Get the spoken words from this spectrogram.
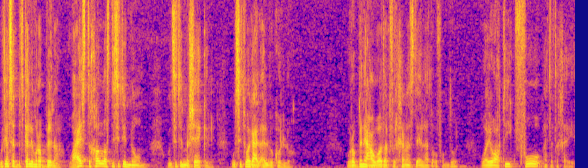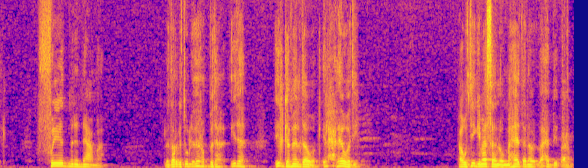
وتلاقي نفسك بتكلم ربنا وعايز تخلص نسيت النوم ونسيت المشاكل ونسيت وجع القلب كله. وربنا يعوضك في الخمس دقايق اللي هتقفهم دول ويعطيك فوق ما تتخيل. فيض من النعمة. لدرجة تقول إيه رب ده؟ إيه ده؟ إيه الجمال دوت إيه الحلاوة دي؟ أو تيجي مثلا الأمهات أنا الواحد بيبقى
